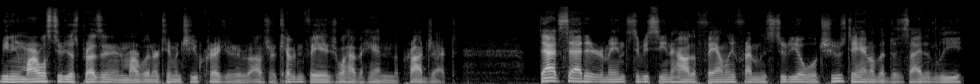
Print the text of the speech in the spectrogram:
meaning Marvel Studios president and Marvel Entertainment chief creative officer Kevin Feige will have a hand in the project. That said, it remains to be seen how the family friendly studio will choose to handle the decidedly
